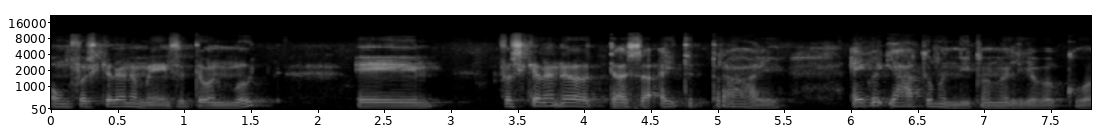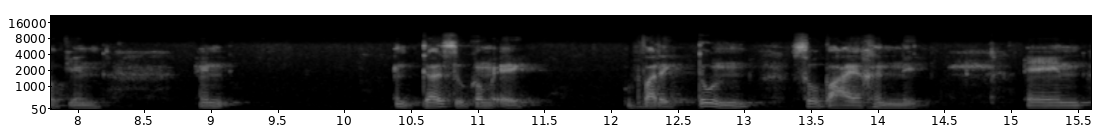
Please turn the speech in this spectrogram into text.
om verskillende mense te ontmoet en verskillende disse uit te traai. Ek wil elke minuut van my lewe kook en en en dis hoekom ek wat ek doen so baie geniet. En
